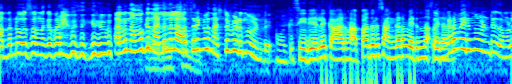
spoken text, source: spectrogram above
പന്ത്രണ്ട് ദിവസം എന്നൊക്കെ പറയുമ്പോഴത്തേക്കും അപ്പൊ നമുക്ക് നല്ല നല്ല അവസരങ്ങൾ നഷ്ടപ്പെടുന്നുണ്ട് സീരിയൽ കാരണം അപ്പൊ അതൊരു സങ്കടം വരുന്ന സങ്കടം വരുന്നുണ്ട് നമ്മൾ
